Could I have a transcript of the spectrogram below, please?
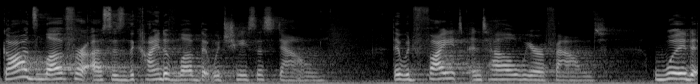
God's love for us is the kind of love that would chase us down, that would fight until we are found, would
